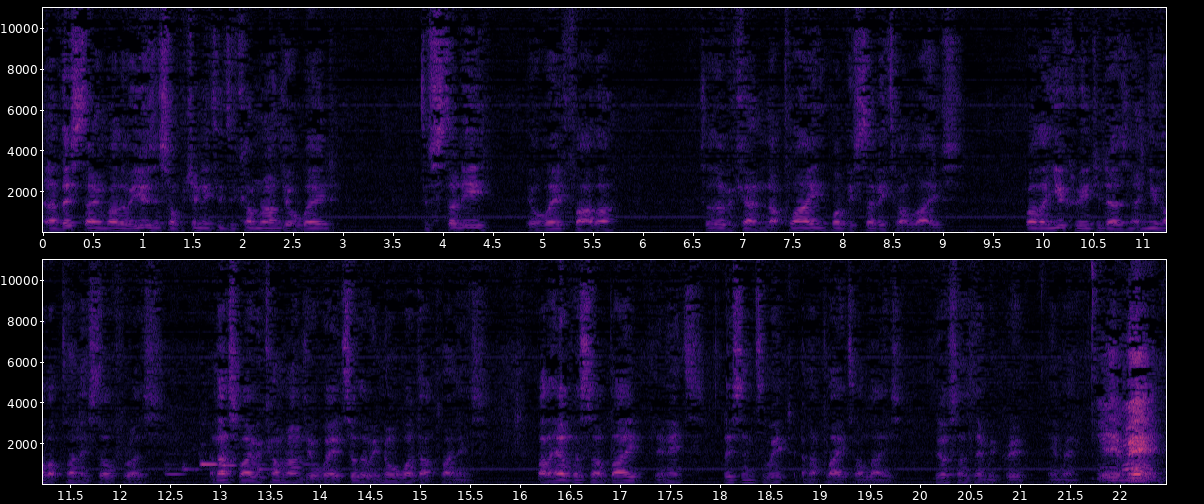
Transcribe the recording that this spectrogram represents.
And at this time, Father, we use this opportunity to come around your word, to study your word, Father, so that we can apply what we study to our lives. Father, you created us and you have a plan in store for us. And that's why we come around your word, so that we know what that plan is. Father, help us to abide in it, listen to it, and apply it to our lives. In your son's name we pray. Amen. Amen.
